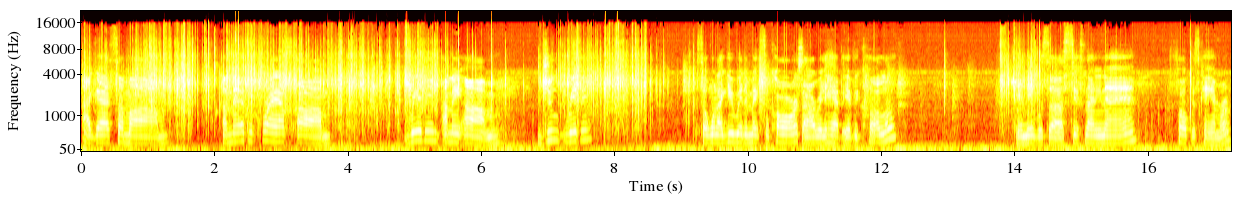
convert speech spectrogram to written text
I got some um, American Craft um, ribbon. I mean, um, jute ribbon. So when I get ready to make some cards, I already have every color. And it was uh, $6.99 focus camera.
